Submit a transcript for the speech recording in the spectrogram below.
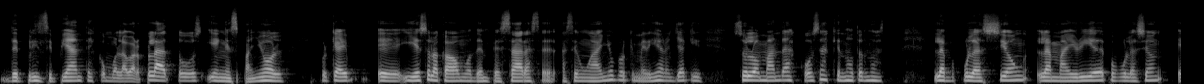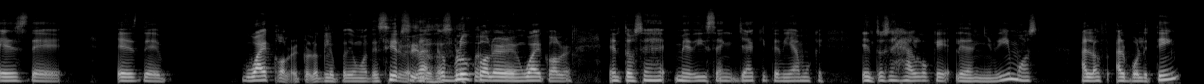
de principiantes como lavar platos y en español porque hay, eh, y eso lo acabamos de empezar hace, hace un año, porque me dijeron, Jackie, solo mandas cosas que nosotros, no, la población, la mayoría de población es de, es de white collar, lo que le podemos decir, ¿verdad? Blue collar and white collar. Entonces me dicen, Jackie, teníamos que, entonces es algo que le añadimos al, al boletín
